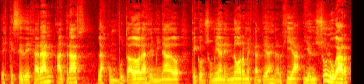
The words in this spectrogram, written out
es que se dejarán atrás las computadoras de minado que consumían enormes cantidades de energía y en su lugar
